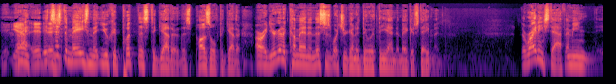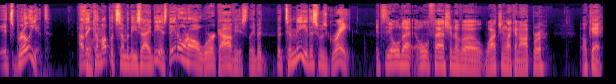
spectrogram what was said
Yeah, I mean, it- it's it- just amazing that you could put this together, this puzzle together. All right, you're going to come in, and this is what you're going to do at the end to make a statement. The writing staff, I mean, it's brilliant how they come up with some of these ideas. They don't all work, obviously, but but to me, this was great. It's the old old fashioned of uh, watching like an opera. Okay,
